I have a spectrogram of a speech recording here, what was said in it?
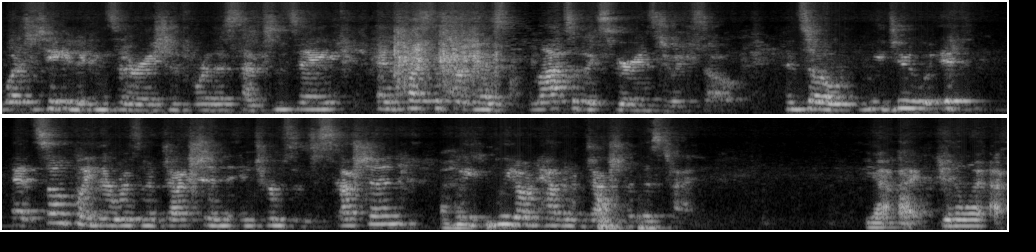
what to take into consideration for this sentencing, and plus the court has lots of experience doing so. And so we do, if at some point there was an objection in terms of discussion, Uh-huh. we, we don't have an objection at this time. Yeah, I, you know what, I-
